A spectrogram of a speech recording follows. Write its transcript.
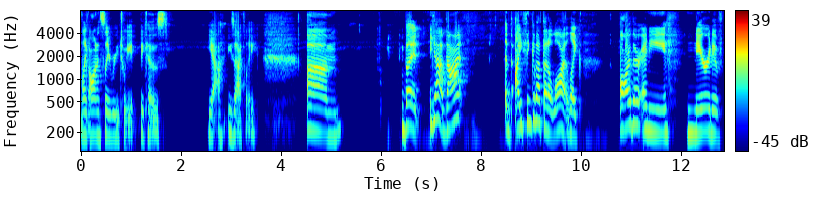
like honestly retweet because yeah, exactly. Um but yeah, that I think about that a lot. Like, are there any narrative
